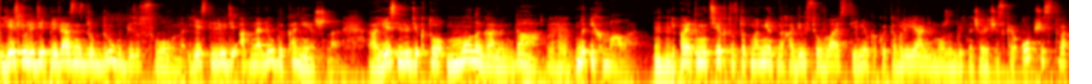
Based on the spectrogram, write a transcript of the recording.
Есть ли у людей привязанность друг к другу? Безусловно. Есть ли люди однолюбы? Конечно. А Есть ли люди, кто моногамен? Да. Но их мало. И поэтому те, кто в тот момент находился у власти, имел какое-то влияние, может быть, на человеческое общество,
